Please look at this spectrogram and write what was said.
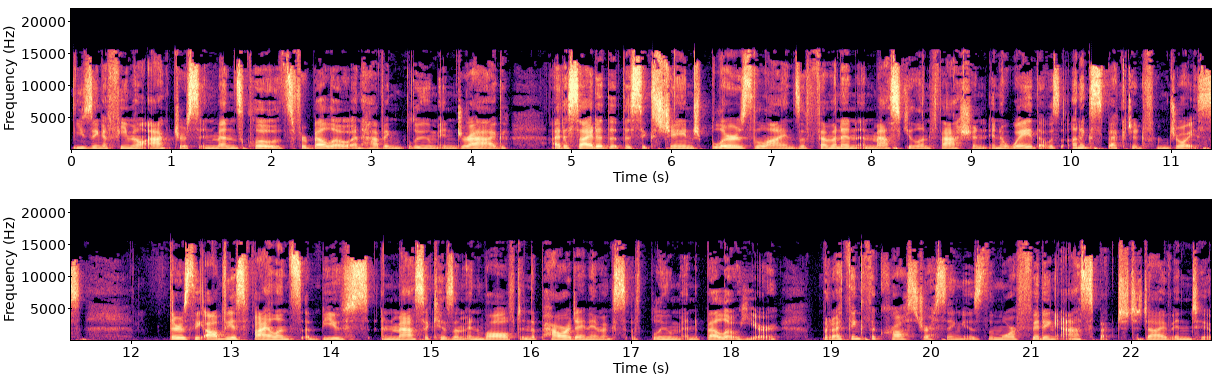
using a female actress in men's clothes for Bello and having Bloom in drag, I decided that this exchange blurs the lines of feminine and masculine fashion in a way that was unexpected from Joyce. There's the obvious violence, abuse, and masochism involved in the power dynamics of Bloom and Bello here, but I think the cross dressing is the more fitting aspect to dive into.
